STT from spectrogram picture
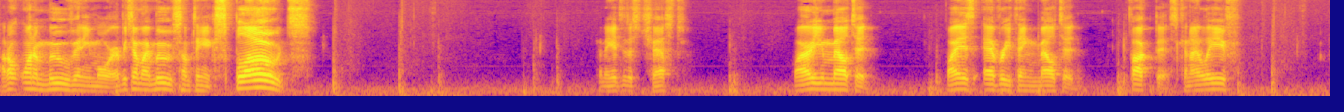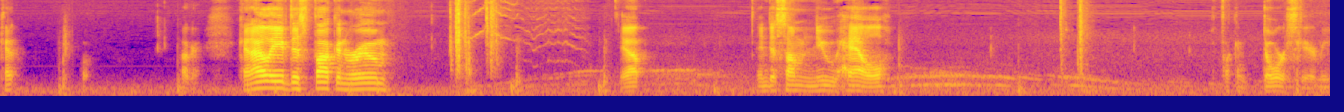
I don't want to move anymore. Every time I move, something explodes. Can I get to this chest? Why are you melted? Why is everything melted? Fuck this. Can I leave? Can... Okay. Can I leave this fucking room? Yep. Into some new hell. Fucking door scared me.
